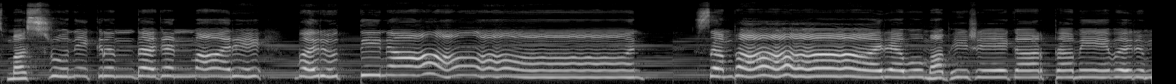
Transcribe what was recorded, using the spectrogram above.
ശ്മശ്രുനികൃന്ദകന്മാരെ വരുത്തിനാൻ സംഭാരവും അഭിഷേകാർത്ഥമേവരും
